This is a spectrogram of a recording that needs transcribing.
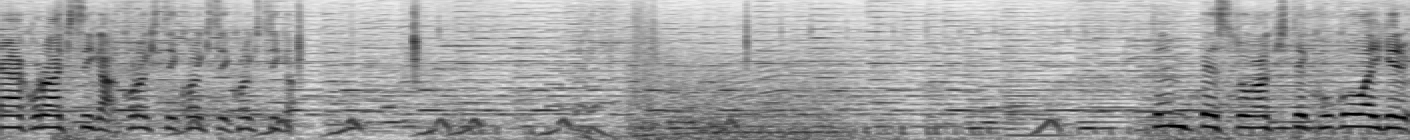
やこれはきついかこれはきついこれきついこれきついかテンペストが来てここはいける。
